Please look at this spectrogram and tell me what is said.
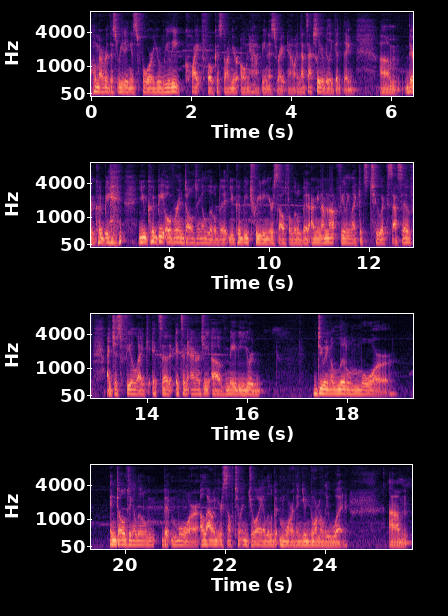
whomever this reading is for, you're really quite focused on your own happiness right now. And that's actually a really good thing. Um, there could be, you could be overindulging a little bit. You could be treating yourself a little bit. I mean, I'm not feeling like it's too excessive. I just feel like it's a, it's an energy of maybe you're doing a little more, indulging a little bit more, allowing yourself to enjoy a little bit more than you normally would. Um,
